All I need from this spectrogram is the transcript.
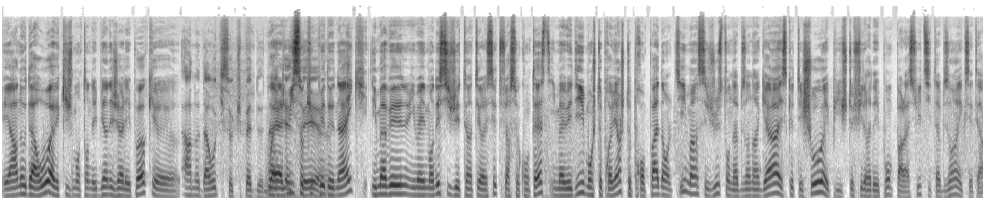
Et Arnaud Darou, avec qui je m'entendais bien déjà à l'époque. euh, Arnaud Darro qui s'occupait de Nike. Ouais, lui s'occupait de Nike. Il m'avait, il m'avait demandé si j'étais intéressé de faire ce contest. Il m'avait dit bon, je te préviens, je te prends pas dans le team. hein, c'est juste, on a besoin d'un gars. Est-ce que t'es chaud? Et puis je te filerai des pompes par la suite si t'as besoin, etc.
